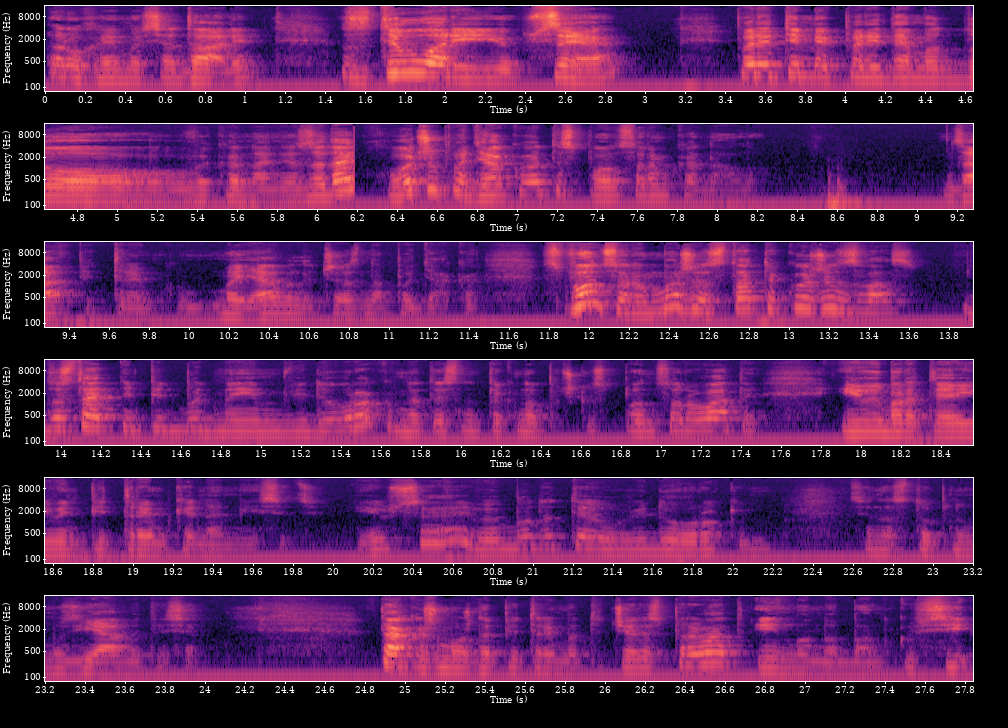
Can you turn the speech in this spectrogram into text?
Рухаємося далі. З теорією все. Перед тим як перейдемо до виконання задач, хочу подякувати спонсорам каналу за підтримку. Моя величезна подяка. Спонсором може стати кожен з вас. Достатньо під будь-моїм відеоуроком натиснути кнопочку спонсорувати і вибрати рівень підтримки на місяць. І все, і ви будете у відеоуроки наступному з'явитися. Також можна підтримати через Приват і Монобанку. Всі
